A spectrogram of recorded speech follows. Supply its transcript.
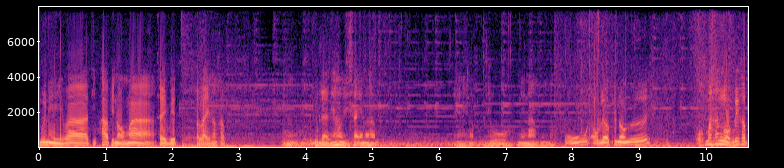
มื้อนี้ว่าสิพาพี่น้องมาใช้เบ็ดปลาไหลเนาะครับอืมดูแลที่เฮาสิใช้นะครับนี่ครับอยู่ในน้ำนี่เนาะโอ้ยเอาแล้วพี่น้องเอ้ยออกมาทางนอกเลยครับ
